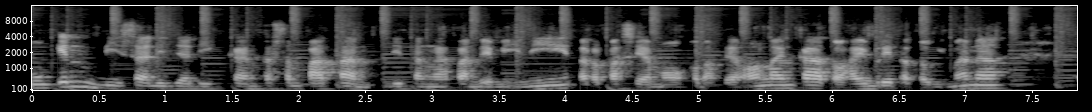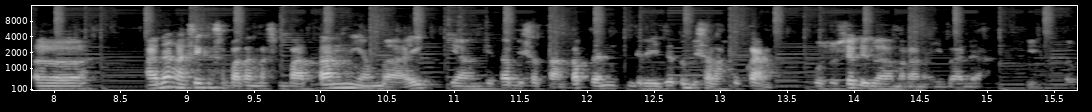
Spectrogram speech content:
mungkin bisa dijadikan kesempatan di tengah pandemi ini, terlepas ya mau kebaktian online kah atau hybrid atau gimana. Uh, ada nggak sih kesempatan-kesempatan yang baik yang kita bisa tangkap dan gereja tuh bisa lakukan, khususnya di dalam ranah ibadah gitu.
